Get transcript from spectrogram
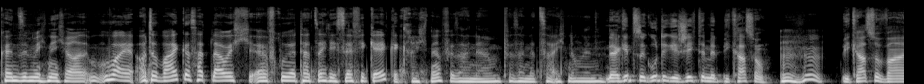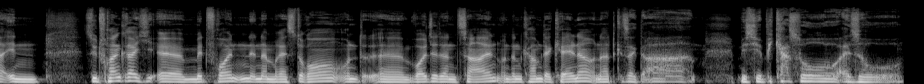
Können Sie mich nicht ran. Wobei, Otto Walkes hat, glaube ich, äh, früher tatsächlich sehr viel Geld gekriegt, ne, für seine, für seine Zeichnungen. Da gibt's eine gute Geschichte mit Picasso. Picasso war in Südfrankreich äh, mit Freunden in einem Restaurant und äh, wollte dann zahlen und dann kam der Kellner und hat gesagt, ah, Monsieur Picasso, also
